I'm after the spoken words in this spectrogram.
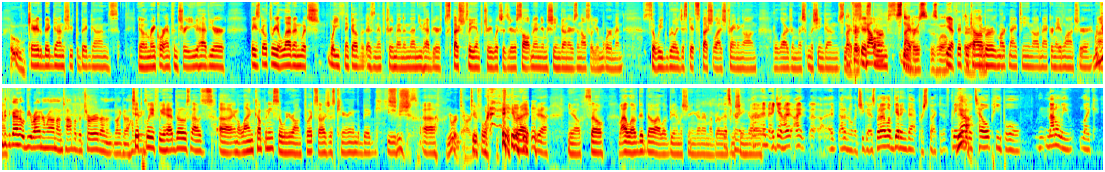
carry the big guns, shoot the big guns. You know, the Marine Corps infantry, you have your basic 0311, which what you think of as an infantryman, and then you have your specialty infantry, which is your assault men, your machine gunners, and also your mortarmen. So we really just get specialized training on the larger mach- machine guns Like Snipers. 50 caliber? systems, Snipers as well. Yeah, 50 They're out there. caliber, Mark 19 automatic grenade launcher. Would you be Um, the guy that would be riding around on top of the turret on like in a Humvee? Typically, if we had those, I was uh, in a line company, so we were on foot. So I was just carrying the big, huge uh, you were a target. 240. right? Yeah. You know, so I loved it though. I love being a machine gunner. My brother That's was a machine great. gunner. And again, I, I I I don't know about you guys, but I love getting that perspective. Being Yeah. able to tell people not only like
